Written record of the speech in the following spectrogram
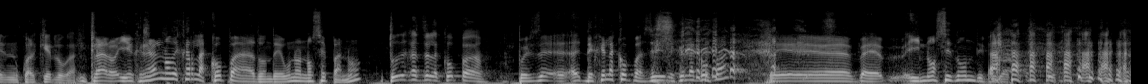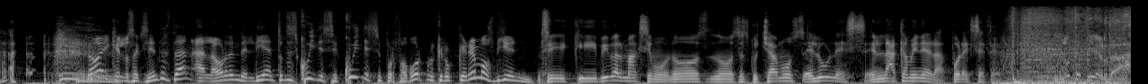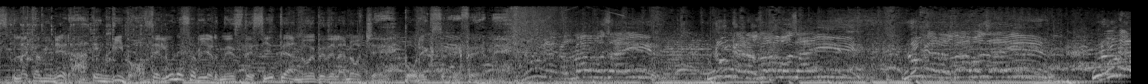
en cualquier lugar? Claro, y en general no dejar la copa donde uno no sepa, ¿no? Tú dejaste la copa. Pues eh, eh, dejé la copa, sí, dejé la copa. eh, eh, y no sé dónde. no, y que los accidentes están a la orden del día. Entonces cuídese, cuídese, por favor, porque lo queremos bien. Sí, y viva al máximo. Nos, nos escuchamos el lunes en La Caminera por XFM. No te pierdas La Caminera en vivo de lunes a viernes de 7 a 9 de la noche por XFM. Nunca nos vamos ¡No!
